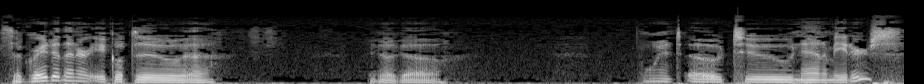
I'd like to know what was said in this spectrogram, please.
So greater than or equal to, uh, go go 0.02 nanometers.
